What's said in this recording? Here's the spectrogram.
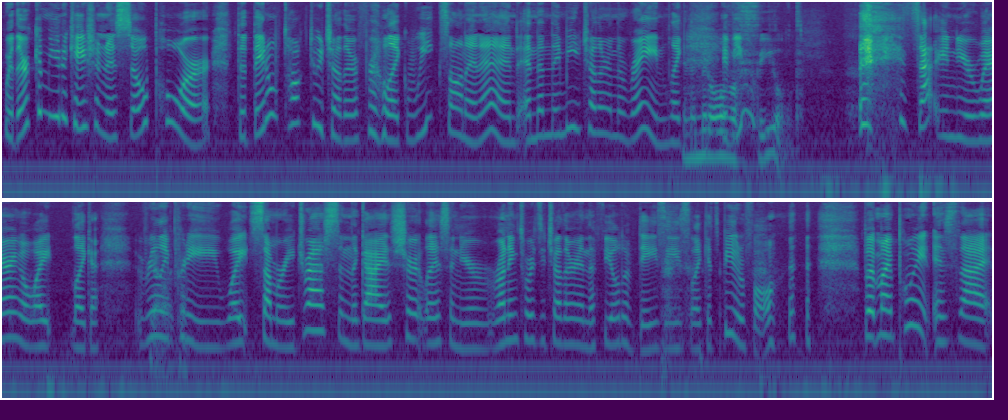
where their communication is so poor that they don't talk to each other for like weeks on an end and then they meet each other in the rain? Like In the middle of a you field. exactly, and you're wearing a white, like a really like a- pretty white summery dress, and the guy is shirtless, and you're running towards each other in the field of daisies. like it's beautiful. but my point is that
